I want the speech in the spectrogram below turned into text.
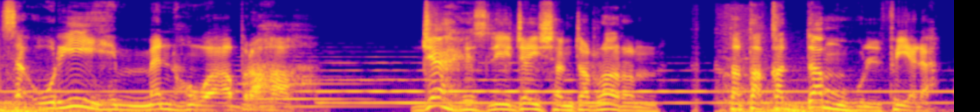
سأريهم من هو أبرهة. جهز لي جيشا جرارا. تتقدمه الفيلة.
